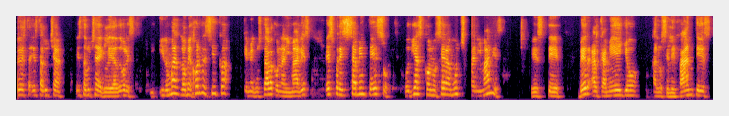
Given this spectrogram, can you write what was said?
esta, esta, lucha, esta lucha de gladiadores. Y, lo, más, lo mejor del circo que me gustaba con animales es precisamente eso. Podías conocer a muchos animales, este, ver al camello, a los elefantes,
